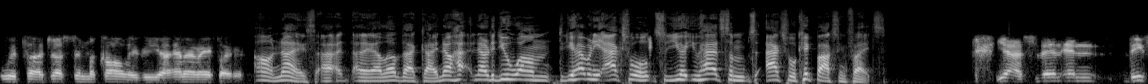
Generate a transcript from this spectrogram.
with uh, Justin McCauley, the uh, MMA fighter. Oh, nice! I, I I love that guy. Now, ha- now, did you um did you have any actual? So you you had some actual kickboxing fights. Yes, and, and these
